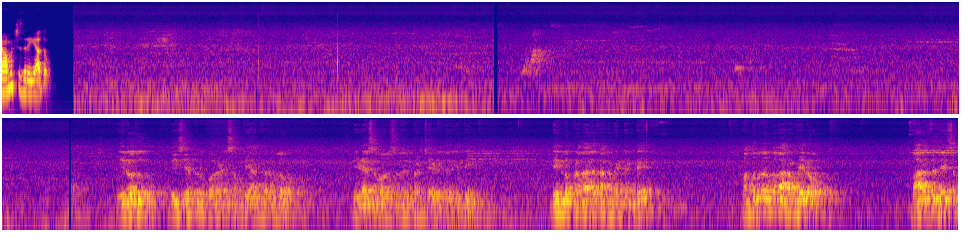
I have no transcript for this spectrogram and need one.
రామచంద్ర యాదవ్. ఈరోజు బీసీ హక్కుల పోరాట సమితి ఆధ్వర్యంలో మీడియా సమావేశం ఏర్పాటు చేయడం జరిగింది. దీనిలో ప్రధాన కారణం ఏంటంటే పంతొమ్మిది వందల అరవైలో భారతదేశం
